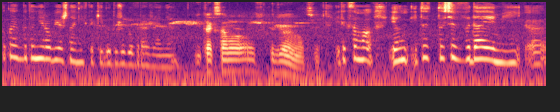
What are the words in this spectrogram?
tylko jakby to nie robi aż na nich takiego dużego wrażenia. I tak samo jeśli chodzi o emocje. I tak samo, i, on, i to, to się wydaje mi, e,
